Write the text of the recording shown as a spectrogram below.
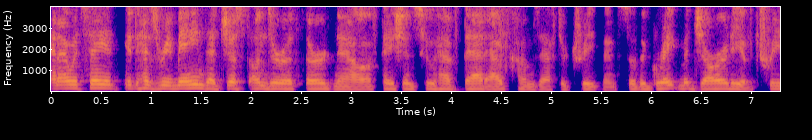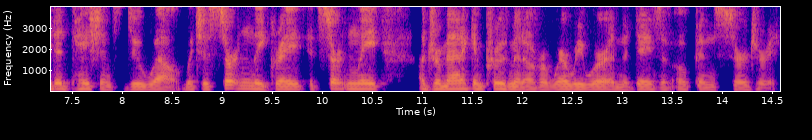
And I would say it, it, has remained at just under a third now of patients who have bad outcomes after treatment. So the great majority of treated patients do well, which is certainly great. It's certainly a dramatic improvement over where we were in the days of open surgery.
